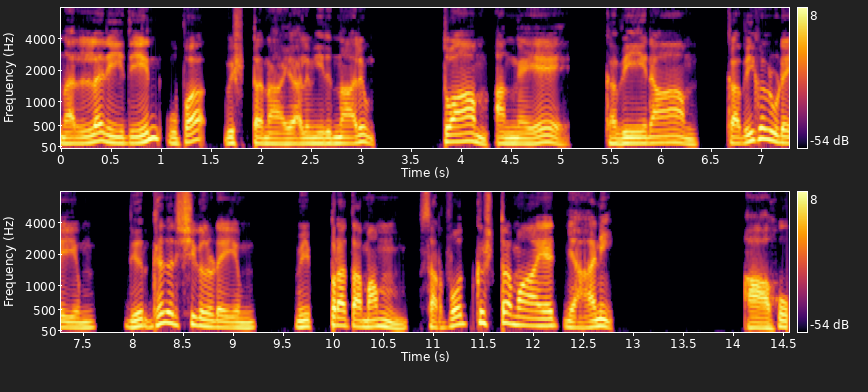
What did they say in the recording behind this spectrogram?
നല്ല രീതിയിൽ ഉപവിഷ്ടനായാലും ഇരുന്നാലും ത്വാം അങ്ങയെ കവീനാം കവികളുടെയും ദീർഘദർശികളുടെയും വിപ്രതമം സർവോത്കൃഷ്ടമായ ജ്ഞാനി ആഹു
